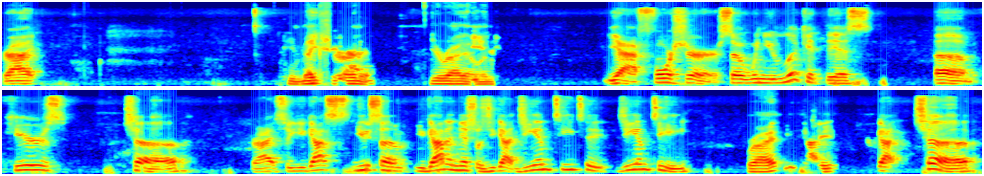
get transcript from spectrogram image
right? He makes you earn it. You're right, Ellen. Yeah, for sure. So when you look at this, um, here's Chubb, right? So you got you some you got initials. You got GMT to GMT. Right. You got Chubb,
